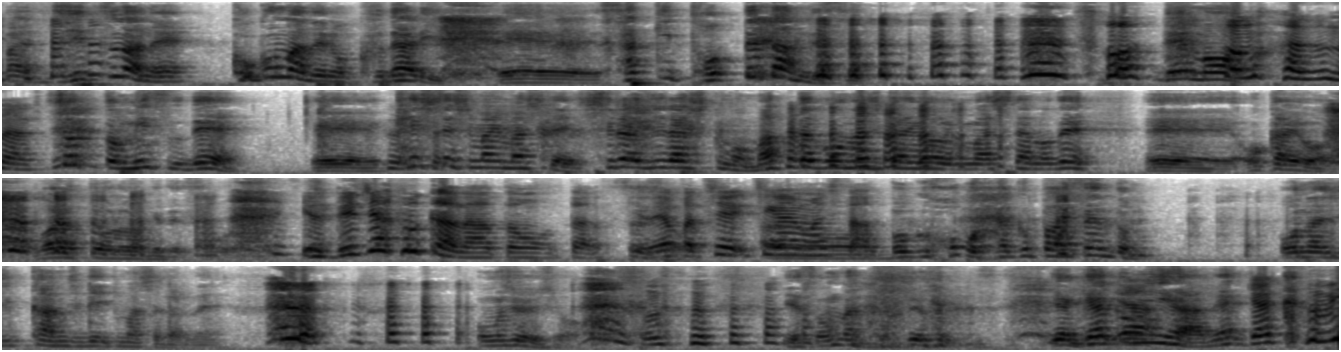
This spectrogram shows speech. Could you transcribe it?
まあ、実はねここまでのくだり、えー、さっき撮ってたんですよ。そう、でも。ちょっとミスで、えー消してしまいまして白々しくも全く同じ会話を言いましたので、えー、おかよは笑っておるわけです。いや、デジャブかなと思ったんですけど、やっぱち違いました。あのー僕ほぼ100%同じ感じでいきましたからね。面白いでしょ？いやそんなんどうでもいいです。いや逆ミーハーね。逆ミ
